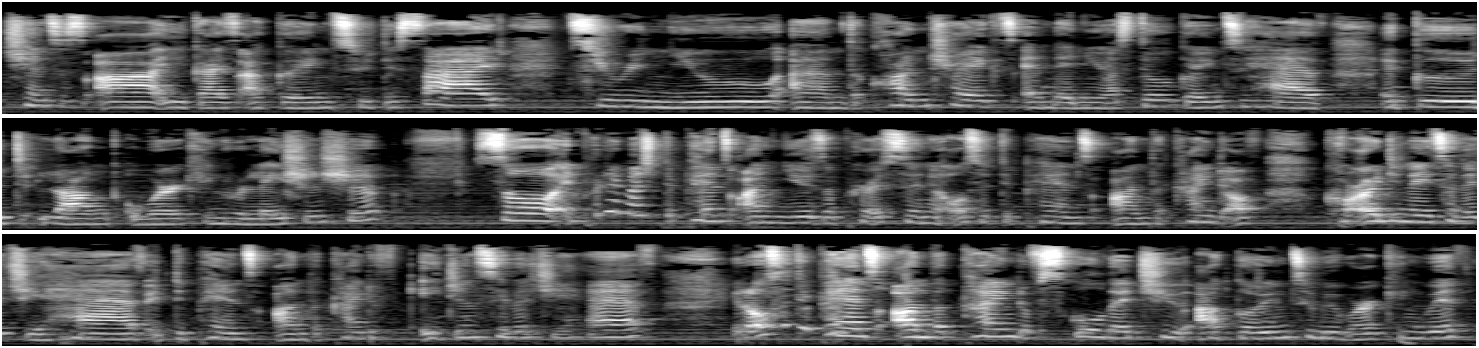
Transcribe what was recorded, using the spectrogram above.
chances are you guys are going to decide to renew um, the contracts and then you are still going to have a good long working relationship so it pretty much depends on you as a person. It also depends on the kind of coordinator that you have. It depends on the kind of agency that you have. It also depends on the kind of school that you are going to be working with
